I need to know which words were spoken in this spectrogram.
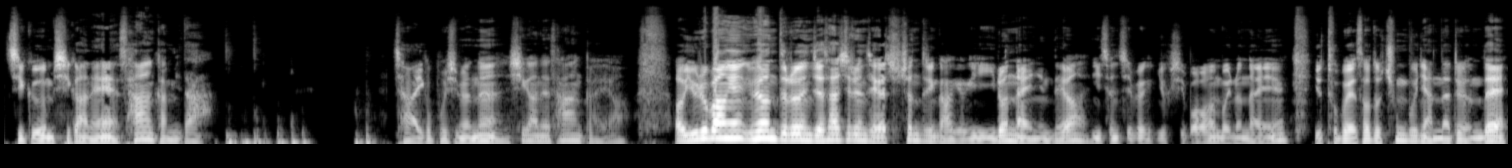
지금 시간에 상한가입니다. 자, 이거 보시면은 시간의 상한가예요. 어, 유료방 회원들은 이제 사실은 제가 추천드린 가격이 이런 라인인데요. 2,760원 뭐 이런 라인 유튜브에서도 충분히 안내드렸는데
